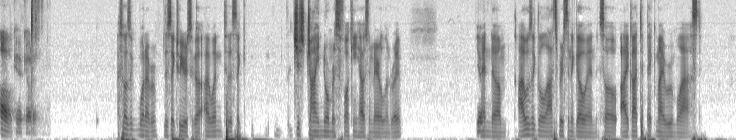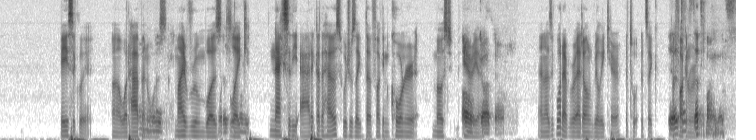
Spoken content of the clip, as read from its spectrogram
Oh okay. I got it. So I was like, whatever. This is like two years ago. I went to this like just ginormous fucking house in Maryland, right? Yeah. And um, I was like the last person to go in, so I got to pick my room last. Basically, uh, what happened was Oh. my room was like next to the attic of the house, which was like the fucking corner most area. Oh God no. And I was like, whatever. I don't really care. It's it's like Yeah, fucking room. that's fine. That's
